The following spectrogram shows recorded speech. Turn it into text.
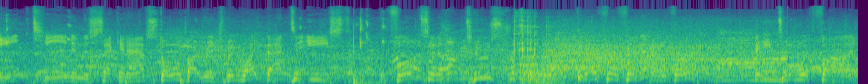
18 in the second half. Stolen by Richmond, right back to East. Floats it up, too strong, right there for Vanover. And he took with five.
